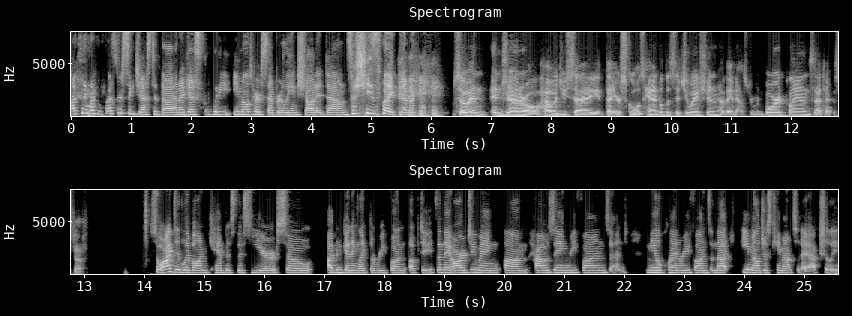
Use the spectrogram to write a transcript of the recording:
actually, my professor suggested that, and I guess somebody emailed her separately and shot it down. So she's like, never. so, in in general, how would you say that your school has handled the situation? Have they announced room and board plans, that type of stuff? So I did live on campus this year, so I've been getting like the refund updates, and they are doing um, housing refunds and meal plan refunds, and that email just came out today, actually.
